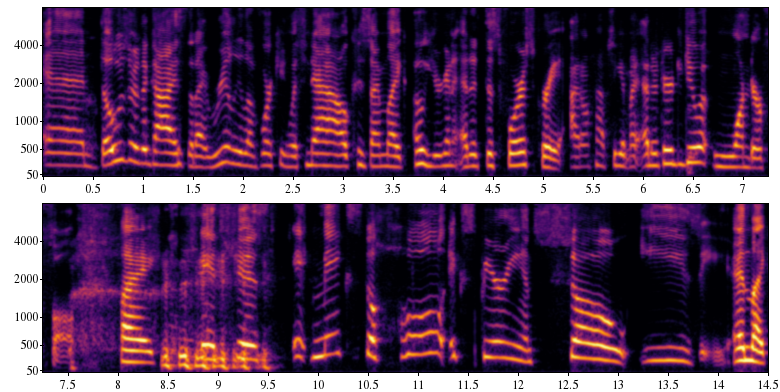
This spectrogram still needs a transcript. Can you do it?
and those are the guys that I really love working with now because I'm like, oh, you're going to edit this for us? Great. I don't have to get my editor to do it. Wonderful. Like, it's just, it makes the whole experience so easy. And like,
